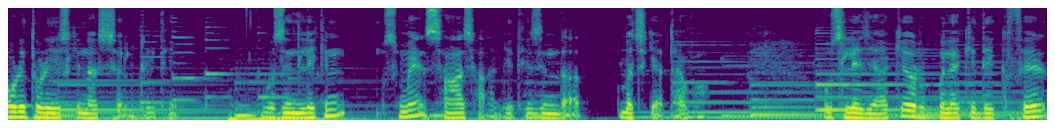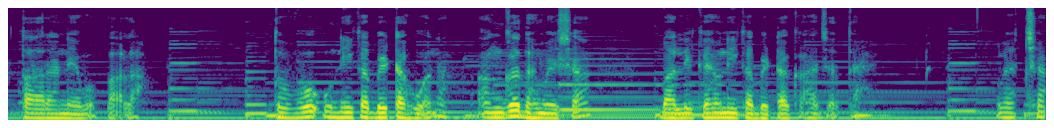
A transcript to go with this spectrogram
थोड़ी थोड़ी इसकी नस चल रही थी वो जिंद, लेकिन उसमें सांस आ गई थी, ज़िंदा बच गया था वो। उस ले जाके और बोला कि देख, फिर तारा ने वो पाला। तो वो उन्हीं का बेटा हुआ ना, अंगद हमेशा बाली का उन्हीं का बेटा कहा जाता है। अच्छा।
